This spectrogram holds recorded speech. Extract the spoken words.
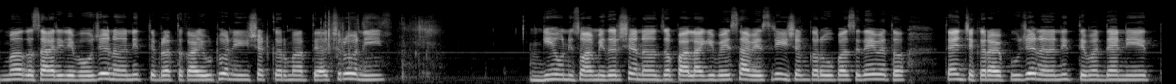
मग सारिले भोजन नित्य प्रातकाळी उठवणी षटकर मारते अचरोनी घेऊन स्वामी दर्शन जपा लागी बैसावे. श्री शंकर उपास दैवत त्यांचे करावे पूजन नित्य मध्यान्नी येत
